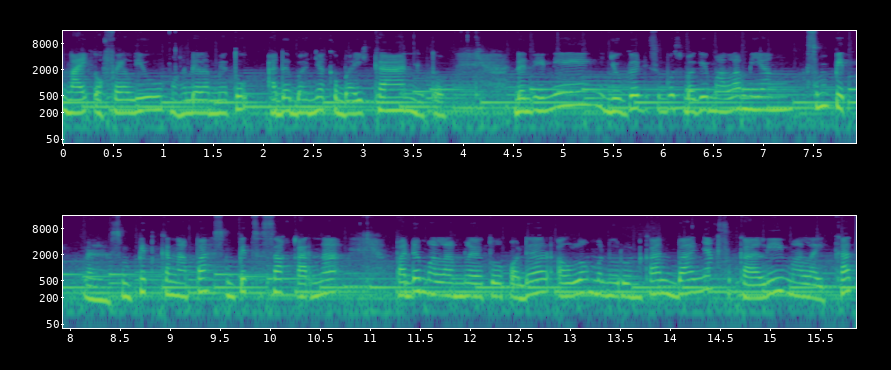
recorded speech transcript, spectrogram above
night of value, maka dalamnya tuh ada banyak kebaikan gitu. Dan ini juga disebut sebagai malam yang sempit. Nah, sempit kenapa? Sempit sesak karena pada malam Lailatul Qadar Allah menurunkan banyak sekali malaikat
